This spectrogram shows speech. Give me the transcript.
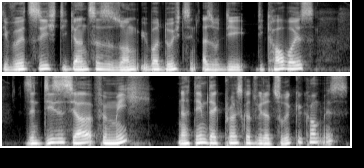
die wird sich die ganze Saison über durchziehen. Also die, die Cowboys sind dieses Jahr für mich, nachdem Dak Prescott wieder zurückgekommen ist,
